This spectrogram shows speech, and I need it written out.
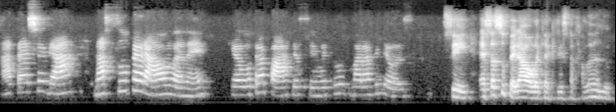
até chegar na super aula, né? Que é outra parte, assim, muito maravilhosa. Sim, essa super aula que a Cris está falando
